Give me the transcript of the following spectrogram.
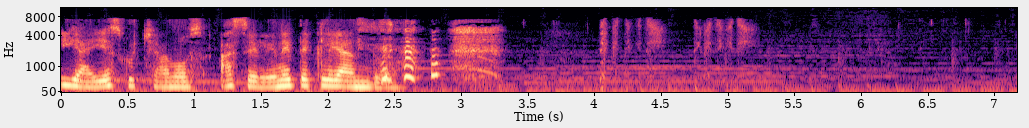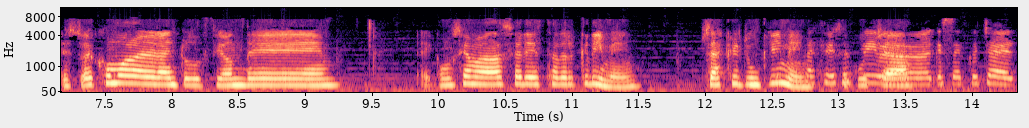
Y ahí escuchamos a Selene tecleando. Esto es como la, la introducción de... Eh, ¿Cómo se llama la serie esta del crimen? se ha escrito un crimen. Se, escucha... que se escucha el...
